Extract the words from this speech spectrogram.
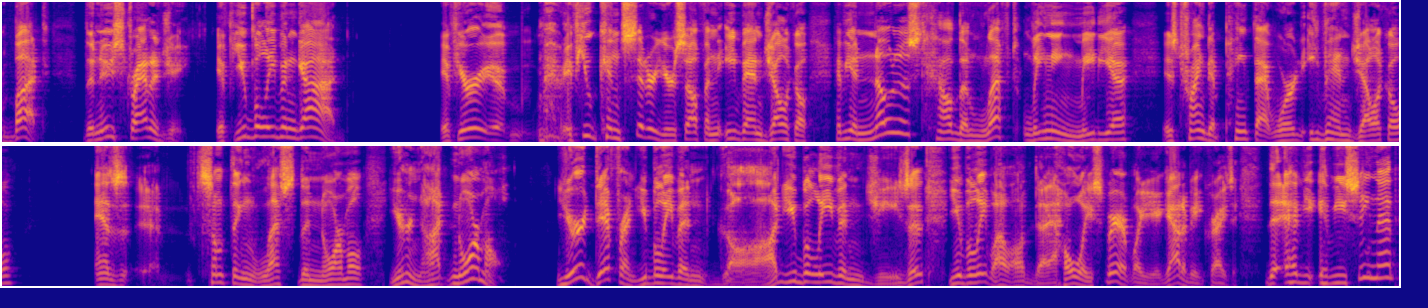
But the new strategy, if you believe in God, if you're if you consider yourself an evangelical, have you noticed how the left-leaning media is trying to paint that word evangelical as uh, something less than normal? You're not normal. You're different. You believe in God. You believe in Jesus. You believe well the Holy Spirit. Well, you got to be crazy. The, have you have you seen that?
